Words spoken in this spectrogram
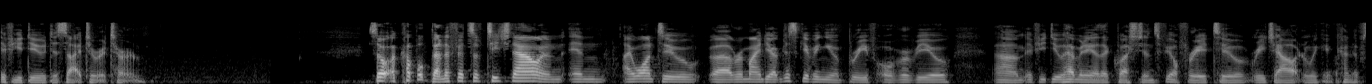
if you do decide to return. So a couple benefits of Teach Now, and, and I want to uh, remind you, I'm just giving you a brief overview. Um, if you do have any other questions, feel free to reach out and we can kind of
